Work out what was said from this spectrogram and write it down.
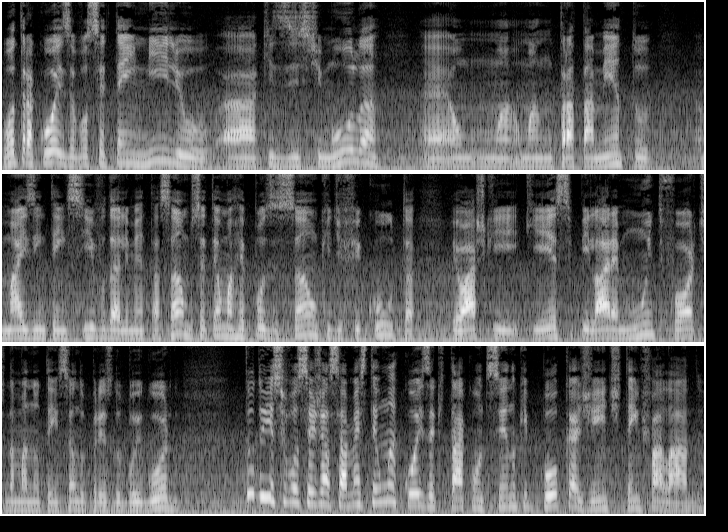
outra coisa, você tem milho uh, que desestimula uh, uma, uma, um tratamento mais intensivo da alimentação, você tem uma reposição que dificulta. Eu acho que, que esse pilar é muito forte na manutenção do preço do boi gordo. Tudo isso você já sabe, mas tem uma coisa que está acontecendo que pouca gente tem falado.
